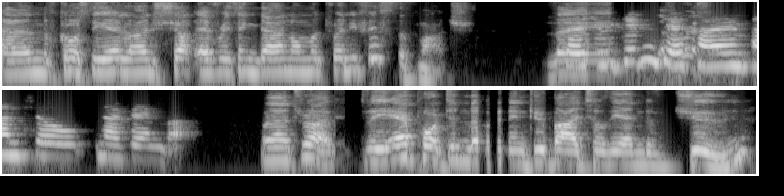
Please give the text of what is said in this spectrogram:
And of course, the airline shut everything down on the 25th of March. They, so you didn't get home until November? Well, that's right. The airport didn't open in Dubai till the end of June.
